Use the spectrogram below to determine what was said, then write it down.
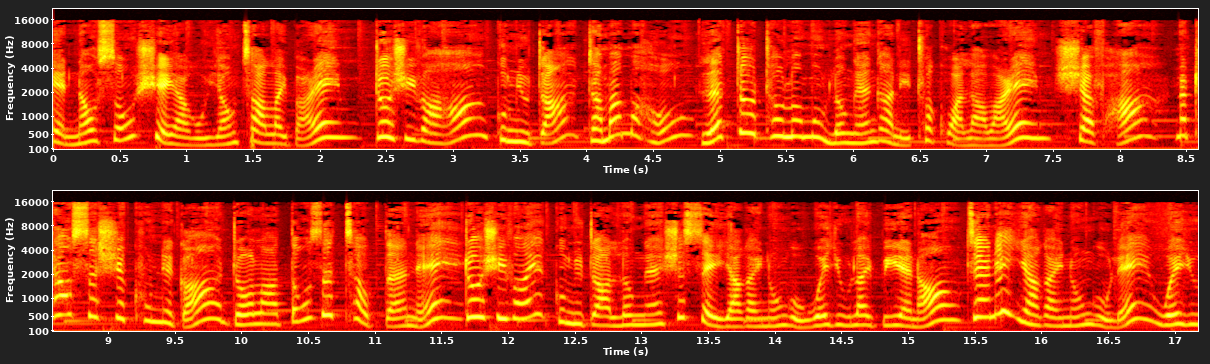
ရဲ့နောက်ဆုံး share ကိုရောင်းချလိုက်ပါတယ်။ Toshiba ဟာကွန်ပျူတာဒါမှမဟုတ် laptop ထုတ်လုပ်မှုလုပ်ငန်းကနေထွက်ခွာလာပါတယ်။ Chef ဟာ2018ခုနှစ်ကဒေါ်လာ36သန်းနဲ့ Toshiba ရဲ့ကွန်ပျူတာလုပ်ငန်း80ရာခိုင်နှုန်းကိုဝယ်ယူလိုက်ပြီးတဲ့နောက်ကျန်တဲ့ရာခိုင်နှုန်းကိုလည်းဝယ်ယူ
